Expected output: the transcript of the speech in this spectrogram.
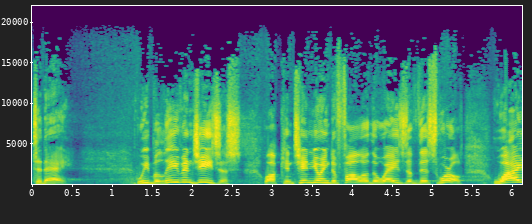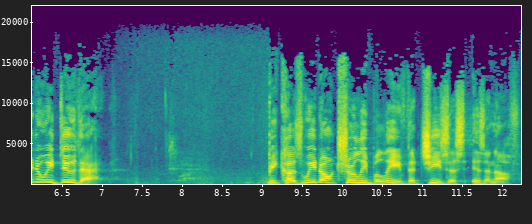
today. We believe in Jesus while continuing to follow the ways of this world. Why do we do that? Because we don't truly believe that Jesus is enough.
